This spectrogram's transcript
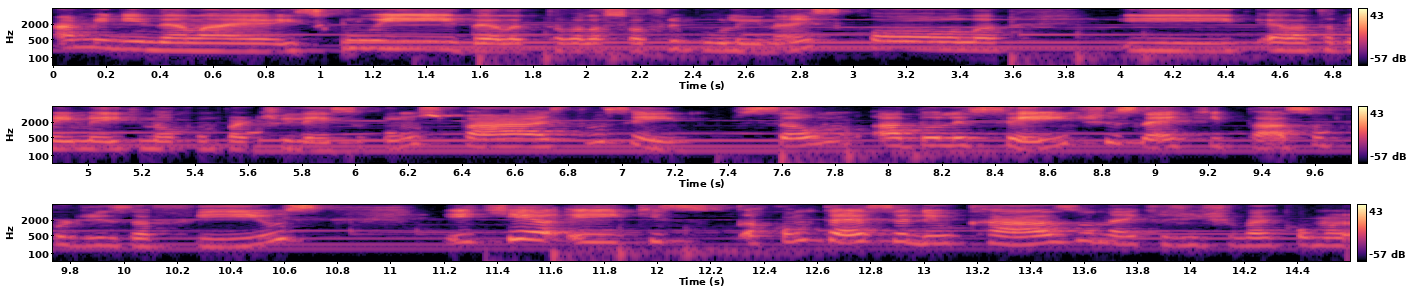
A menina, ela é excluída, ela, então ela sofre bullying na escola. E ela também meio que não compartilha isso com os pais. Então, assim, são adolescentes, né? Que passam por desafios e que, e que acontece ali o caso, né, que a gente vai com-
